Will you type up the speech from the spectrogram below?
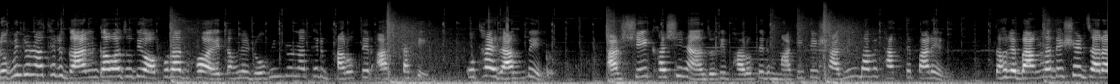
রবীন্দ্রনাথের গান গাওয়া যদি অপরাধ হয়, তাহলে রবীন্দ্রনাথের ভারতের আত্মাকে কোথায় রাখবেন আর শেখ হাসিনা যদি ভারতের মাটিতে স্বাধীনভাবে থাকতে পারেন, তাহলে বাংলাদেশের যারা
